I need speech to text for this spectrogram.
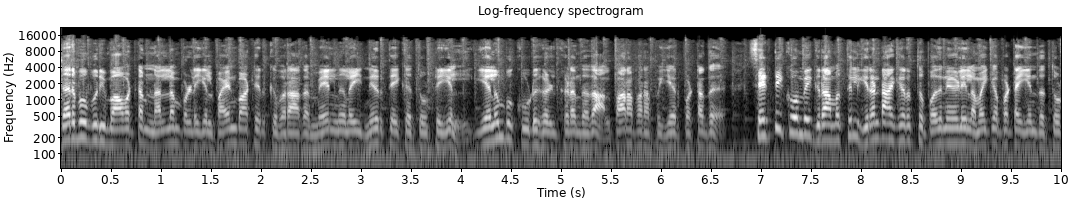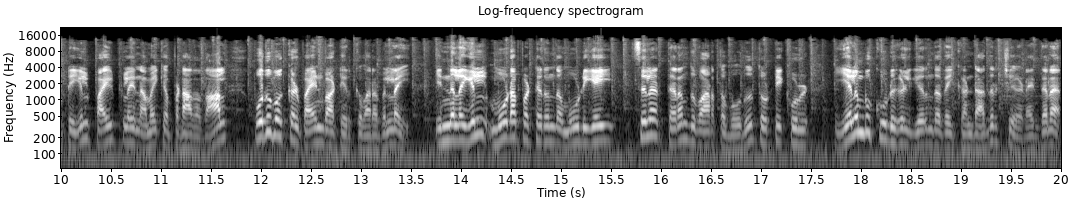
தருமபுரி மாவட்டம் நல்லம்பள்ளியில் பயன்பாட்டிற்கு வராத மேல்நிலை நீர்த்தேக்க தொட்டியில் எலும்பு கூடுகள் கிடந்ததால் பரபரப்பு ஏற்பட்டது. செட்டிக்கோம்பை கிராமத்தில் இரண்டாயிரத்து பதினேழில் அமைக்கப்பட்ட இந்த தொட்டியில் பைப்லைன் அமைக்கப்படாததால் பொதுமக்கள் பயன்பாட்டிற்கு வரவில்லை. இந்நிலையில் மூடப்பட்டிருந்த மூடியை சிலர் திறந்து பார்த்தபோது தொட்டிக்குள் எலும்பு கூடுகள் இருந்ததைக் கண்டு அதிர்ச்சி அடைந்தனர்.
